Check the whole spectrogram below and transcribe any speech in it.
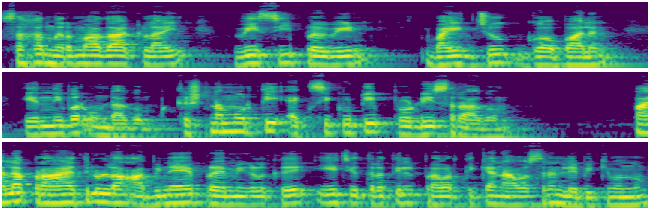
സഹനിർമ്മാതാക്കളായി വി സി പ്രവീൺ ബൈജു ഗോപാലൻ എന്നിവർ ഉണ്ടാകും. കൃഷ്ണമൂർത്തി എക്സിക്യൂട്ടീവ് പ്രൊഡ്യൂസറാകും. പല പ്രായത്തിലുള്ള അഭിനയ പ്രേമികൾക്ക് ഈ ചിത്രത്തിൽ പ്രവർത്തിക്കാൻ അവസരം ലഭിക്കുമെന്നും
